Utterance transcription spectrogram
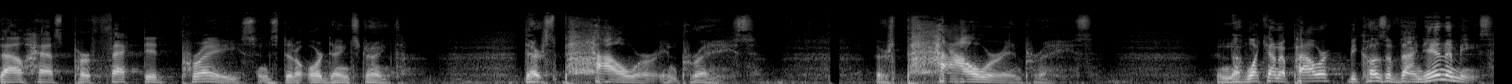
Thou hast perfected praise instead of ordained strength. There's power in praise. There's power in praise. And what kind of power? Because of thine enemies,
